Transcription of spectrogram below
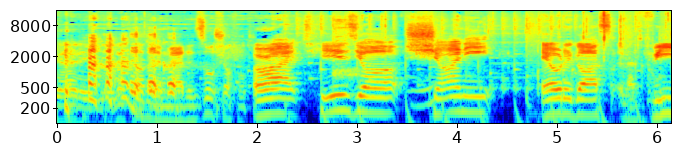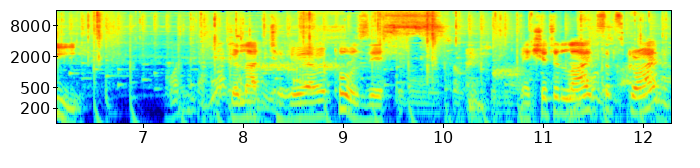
out of here. Not that it matters. It's all shuffled. Alright, here's your shiny Eldegoss V. Good luck to whoever pulls this. Make sure to like, subscribe,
